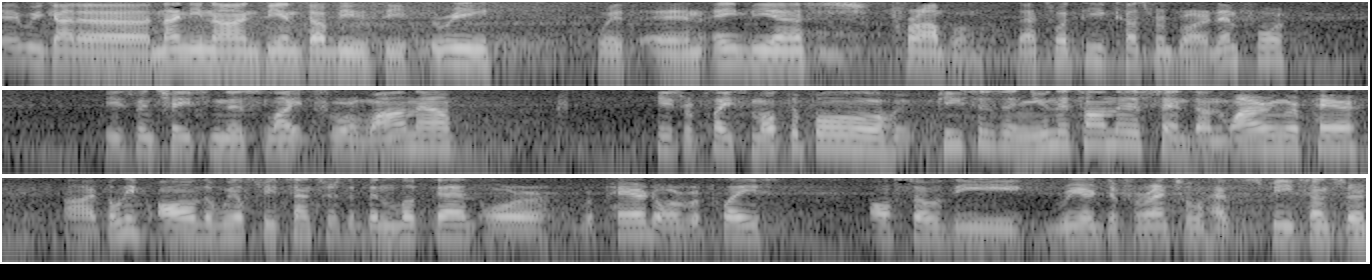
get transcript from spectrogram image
Okay, we got a 99 BMW Z3 with an ABS problem. That's what the customer brought it in for. He's been chasing this light for a while now. He's replaced multiple pieces and units on this and done wiring repair. Uh, I believe all the wheel speed sensors have been looked at or repaired or replaced. Also, the rear differential has a speed sensor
